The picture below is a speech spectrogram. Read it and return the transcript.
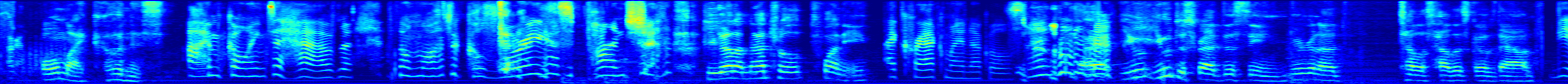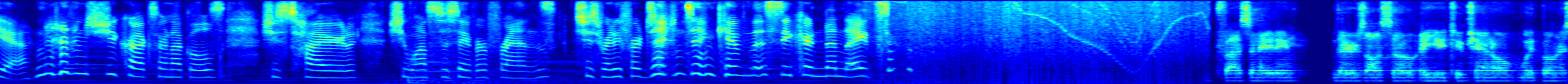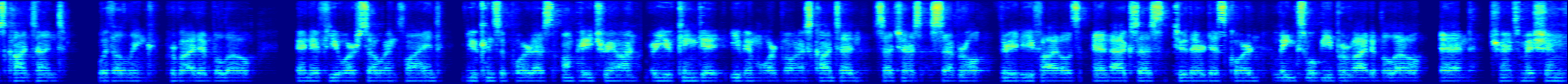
Okay. Oh my goodness. I'm going to have the most glorious punch. You got a natural 20. I crack my knuckles. Alright, you you describe this scene. You're gonna tell us how this goes down. yeah. she cracks her knuckles. She's tired. She wants to save her friends. She's ready for to, to give the seeker nanites. Fascinating. There's also a YouTube channel with bonus content with a link provided below. And if you are so inclined, you can support us on Patreon, where you can get even more bonus content, such as several 3D files and access to their Discord. Links will be provided below. And transmission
